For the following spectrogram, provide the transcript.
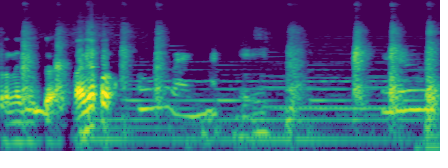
pernah juga banyak kok banyak. Mm. Terus,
